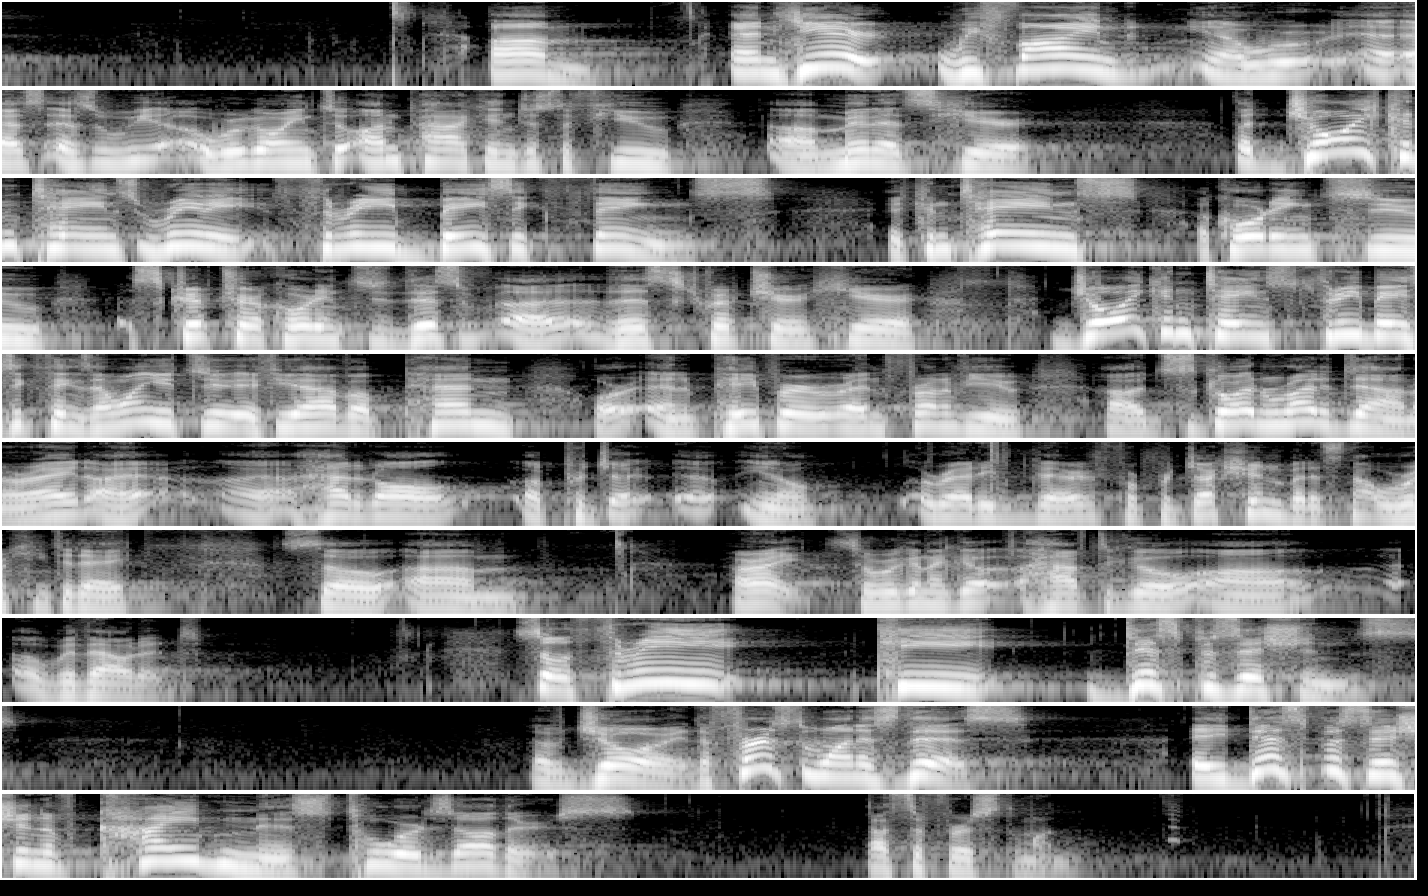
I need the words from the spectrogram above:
Um, and here we find, you know, as, as we, we're going to unpack in just a few uh, minutes here, that joy contains really three basic things. It contains, according to scripture, according to this, uh, this scripture here, joy contains three basic things. I want you to, if you have a pen or and paper in front of you, uh, just go ahead and write it down. All right, I, I had it all uh, project, uh, you know, already there for projection, but it's not working today. So um, all right, so we're going to have to go uh, without it. So, three key dispositions of joy. The first one is this a disposition of kindness towards others. That's the first one.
